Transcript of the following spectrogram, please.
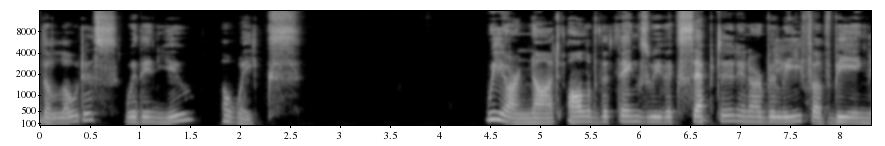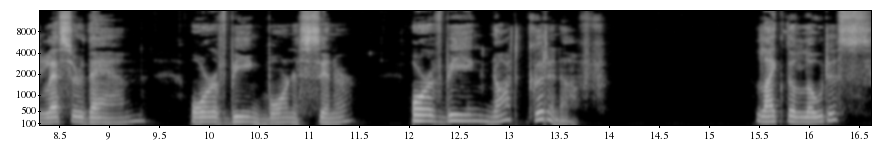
The lotus within you awakes. We are not all of the things we've accepted in our belief of being lesser than, or of being born a sinner, or of being not good enough. Like the lotus,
